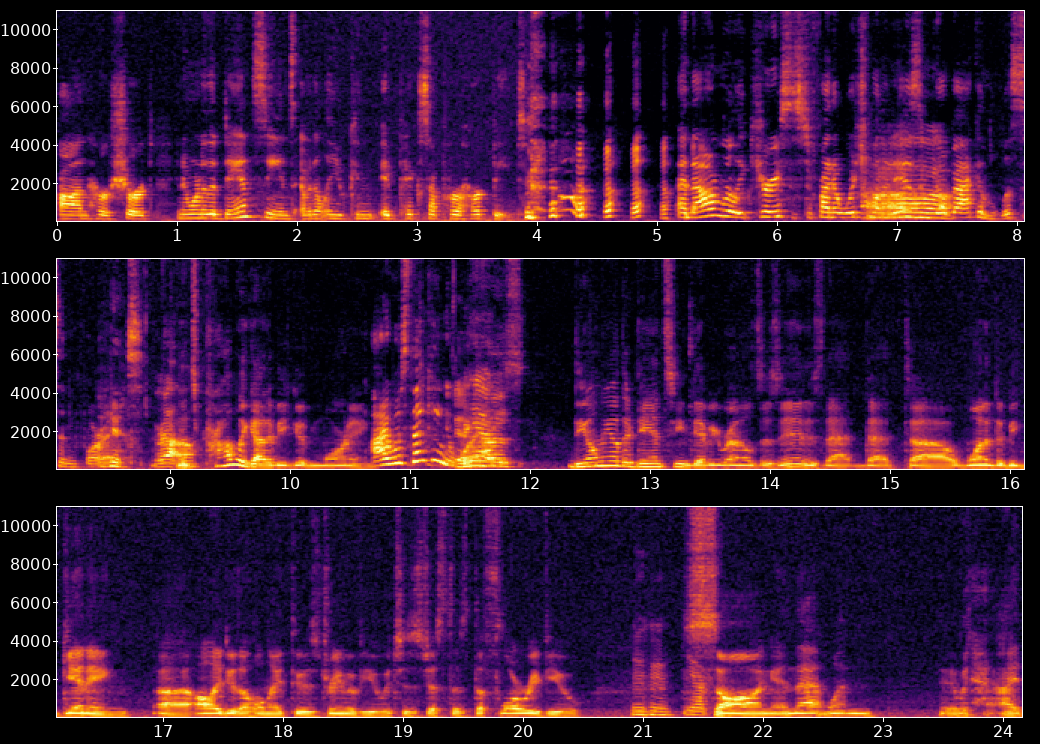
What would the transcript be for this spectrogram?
on her shirt, and in one of the dance scenes, evidently you can it picks up her heartbeat. and now I'm really curious as to find out which one it is and go back and listen for it. Uh-oh. It's probably got to be Good Morning. I was thinking it Yeah. was. because the only other dance scene Debbie Reynolds is in is that that uh, one at the beginning. Uh, All I do the whole night through is dream of you, which is just the, the floor review Yep. song, and that one, it would ha- I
